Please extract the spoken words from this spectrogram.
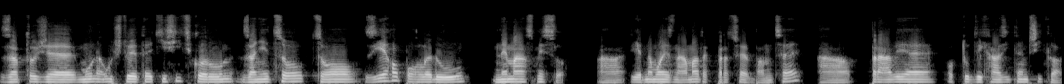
za to, že mu naučtujete tisíc korun za něco, co z jeho pohledu nemá smysl. A jedna moje známa tak pracuje v bance a právě odtud vychází ten příklad.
